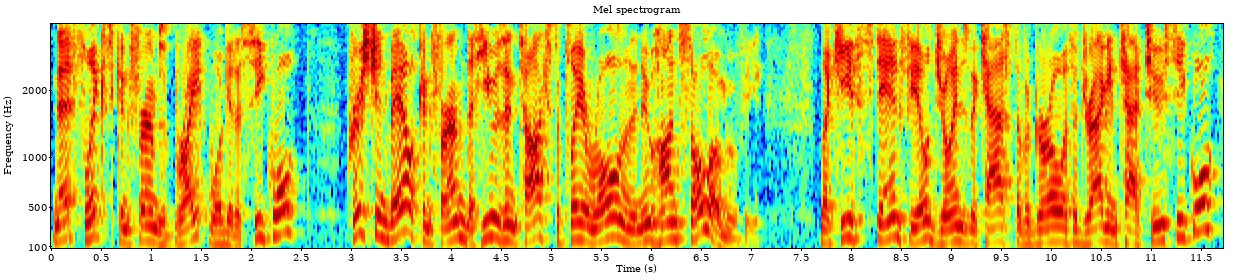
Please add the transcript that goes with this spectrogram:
Netflix confirms Bright will get a sequel. Christian Bale confirmed that he was in talks to play a role in the new Han Solo movie. Lakeith Stanfield joins the cast of A Girl with a Dragon Tattoo sequel.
